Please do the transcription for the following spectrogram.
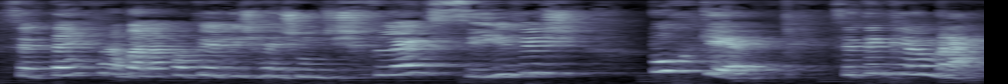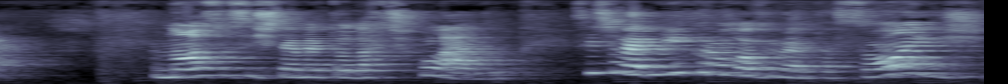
Você tem que trabalhar com aqueles rejuntes flexíveis. Por quê? Você tem que lembrar, nosso sistema é todo articulado. Se tiver micromovimentações,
